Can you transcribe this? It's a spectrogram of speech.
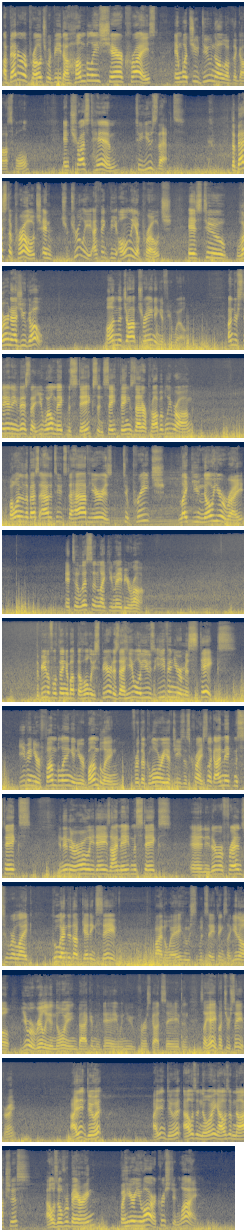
A better approach would be to humbly share Christ and what you do know of the gospel and trust Him to use that. The best approach, and tr- truly, I think the only approach, is to learn as you go. On the job training, if you will. Understanding this, that you will make mistakes and say things that are probably wrong. But one of the best attitudes to have here is to preach like you know you're right and to listen like you may be wrong. The beautiful thing about the Holy Spirit is that He will use even your mistakes, even your fumbling and your bumbling, for the glory of Jesus Christ. Look, I make mistakes, and in the early days, I made mistakes, and there were friends who were like, who ended up getting saved, by the way, who would say things like, you know, you were really annoying back in the day when you first got saved. And it's like, hey, but you're saved, right? I didn't do it. I didn't do it. I was annoying. I was obnoxious. I was overbearing, but here you are, a Christian. Why?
